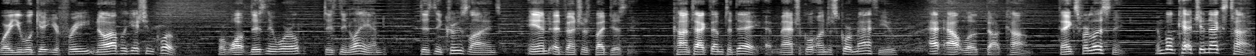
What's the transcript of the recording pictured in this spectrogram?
where you will get your free, no obligation quote for Walt Disney World, Disneyland, Disney Cruise Lines, and Adventures by Disney. Contact them today at magical underscore Matthew at outlook.com. Thanks for listening, and we'll catch you next time.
